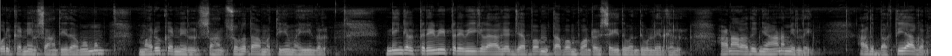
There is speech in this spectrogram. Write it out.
ஒரு கண்ணில் சாந்திதாமமும் மறு கண்ணில் சா சுகதாமத்தையும் வையுங்கள். நீங்கள் பிறவி பிறவிகளாக ஜபம் தபம் போன்றவை செய்து வந்து உள்ளீர்கள். ஆனால் அது ஞானம் இல்லை. அது பக்தியாகும்.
